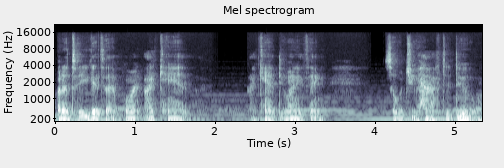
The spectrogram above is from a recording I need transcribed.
But until you get to that point, I can't. I can't do anything. So what you have to do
